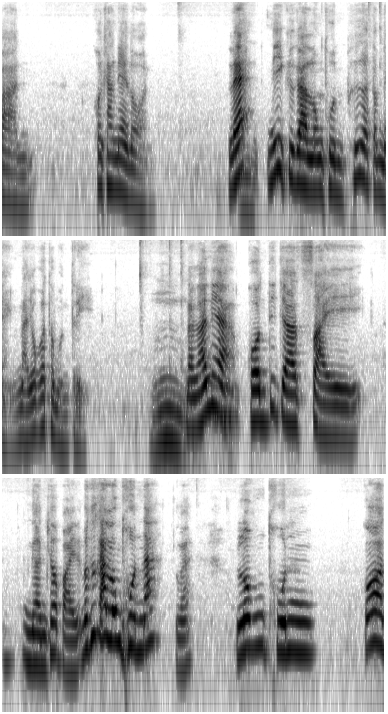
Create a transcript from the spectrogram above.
บาลค่อนข้างแน่นอน และอืมนี่คือการลงทุนเพื่อตำแหน่งนายกรัฐมนตรีอืมดังนั้นเนี่ย คนที่จะใส่ เงินเข้าไป มันคือการลงทุนนะถูกไหมลงทุนก้อน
